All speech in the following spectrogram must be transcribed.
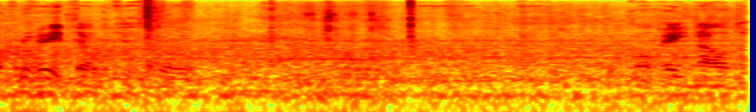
Aproveitando que estou com o Reinaldo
